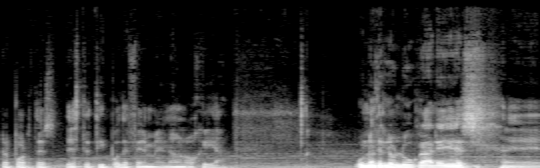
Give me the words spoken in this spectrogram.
reportes de este tipo de fenomenología. Uno de los lugares eh,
